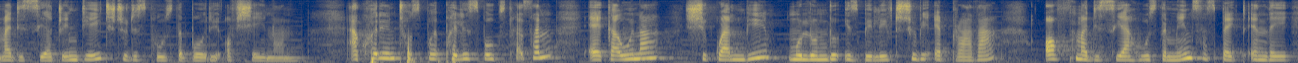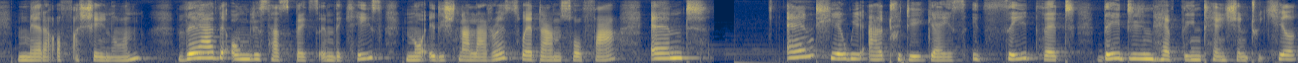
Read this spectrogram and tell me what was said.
Madisia, 28, to dispose the body of Shannon. According to police spokesperson eh, Kauna Shikwambi, Mulundu is believed to be a brother of Madisia, who's the main suspect in the murder of Shannon. They are the only suspects in the case. No additional arrests were done so far. And and here we are today, guys. It's said that they didn't have the intention to kill,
